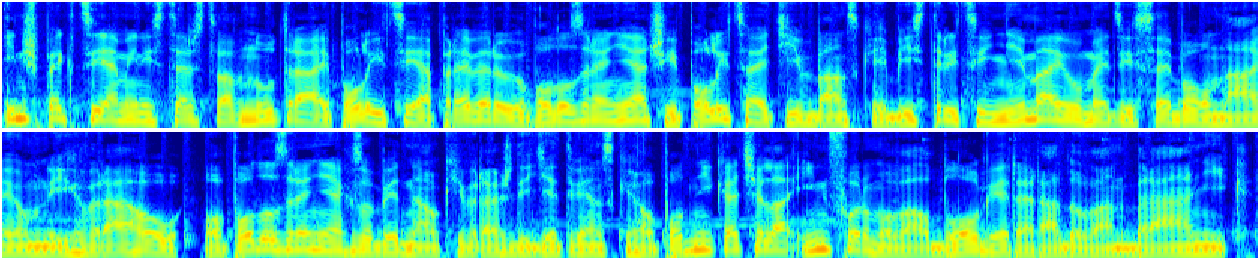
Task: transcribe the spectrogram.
Inšpekcia ministerstva vnútra aj polícia preverujú podozrenia, či policajti v Banskej Bystrici nemajú medzi sebou nájomných vrahov. O podozreniach z objednávky vraždy detvianského podnikateľa informoval bloger Radovan Bránik.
